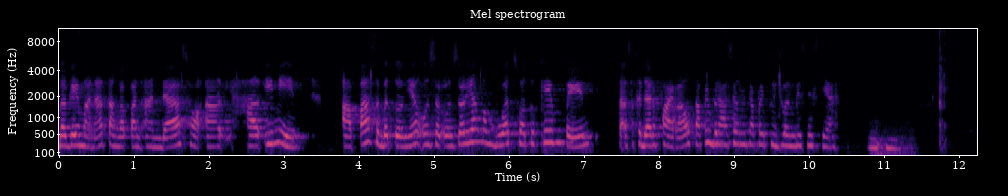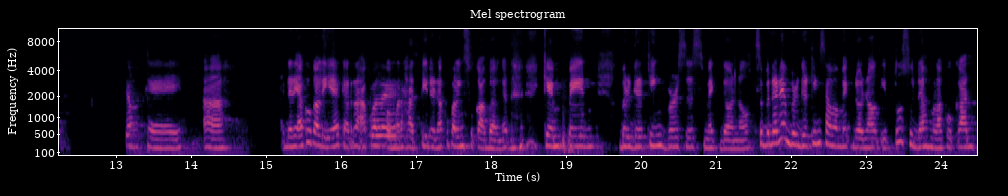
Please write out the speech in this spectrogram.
Bagaimana tanggapan Anda soal hal ini? Apa sebetulnya unsur-unsur yang membuat suatu campaign tak sekedar viral tapi berhasil mencapai tujuan bisnisnya? Yep. Oke, okay. uh, dari aku kali ya karena aku Boleh. pemerhati dan aku paling suka banget campaign Burger King versus McDonald. Sebenarnya Burger King sama McDonald itu sudah melakukan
